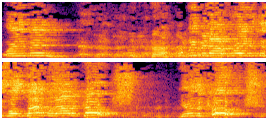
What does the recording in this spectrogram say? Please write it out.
Where you been? We've been operating this whole time without a coach. You're the coach.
